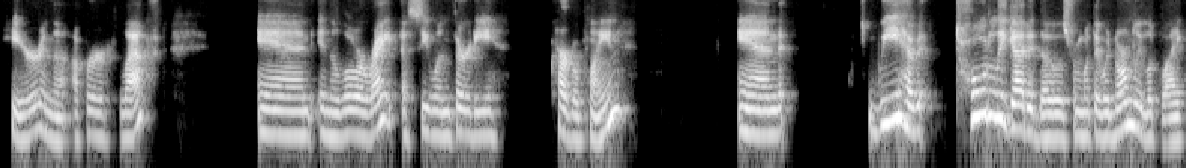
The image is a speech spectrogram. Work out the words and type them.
here in the upper left, and in the lower right, a C-130 cargo plane. And we have totally gutted those from what they would normally look like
